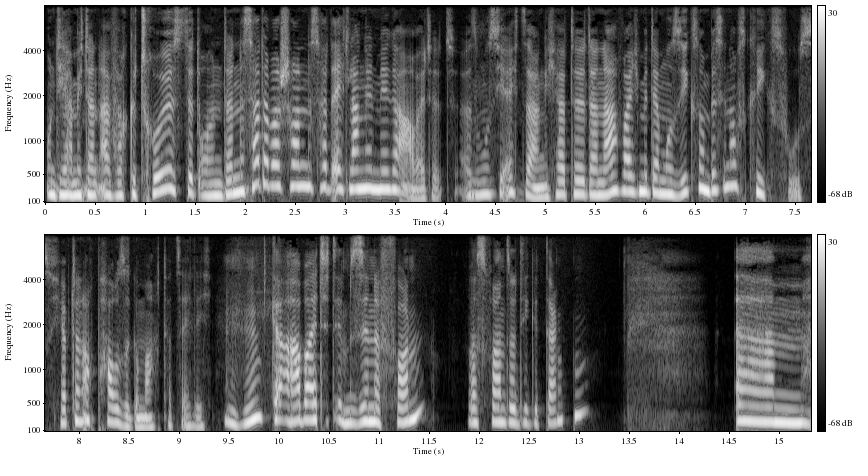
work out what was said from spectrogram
und die haben mich dann einfach getröstet und dann, es hat aber schon, es hat echt lange in mir gearbeitet. Also muss ich echt sagen. Ich hatte, danach war ich mit der Musik so ein bisschen aufs Kriegsfuß. Ich habe dann auch Pause gemacht tatsächlich. Mhm. Gearbeitet im Sinne von, was waren so die Gedanken? Ähm,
